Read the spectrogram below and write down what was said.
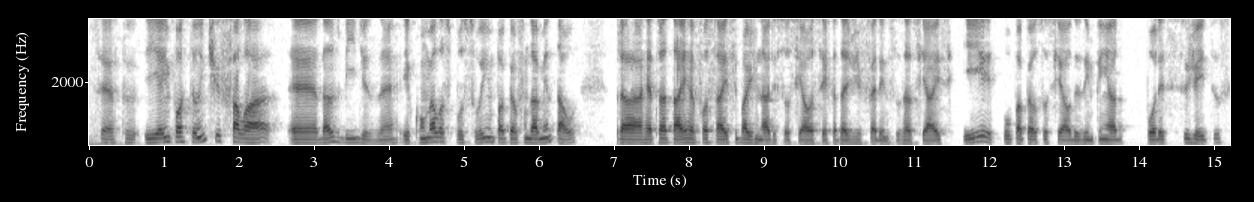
Certo. E é importante falar é, das mídias, né? E como elas possuem um papel fundamental para retratar e reforçar esse imaginário social acerca das diferenças raciais e o papel social desempenhado por esses sujeitos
